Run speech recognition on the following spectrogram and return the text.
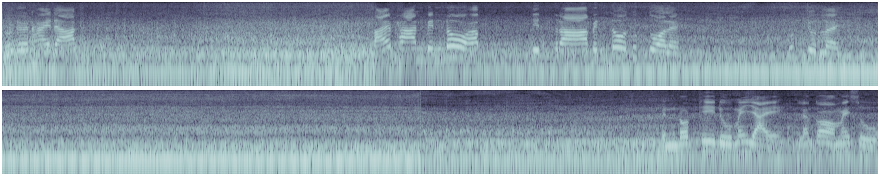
เราเดินไฮดาร์ดสายพานเบนโดครับ ติดตราเบนโดทุกตัวเลย ทุกจุดเลย เป็นรถที่ดูไม่ใหญ่แล้วก็ไม่สูง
